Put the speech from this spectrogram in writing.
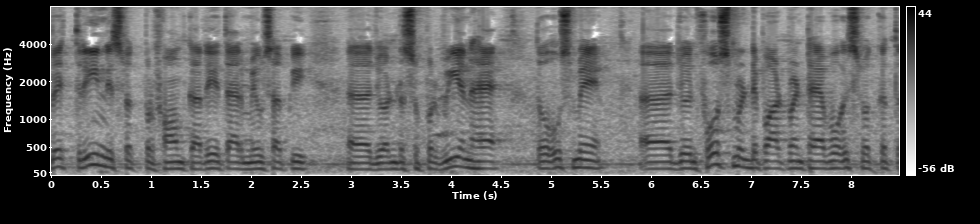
बेहतरीन इस वक्त परफॉर्म कर रही है। तैर मेव साहब की जो अंडर सुपरविजन है तो उसमें जो इन्फोर्समेंट डिपार्टमेंट है, वो इस वक्त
